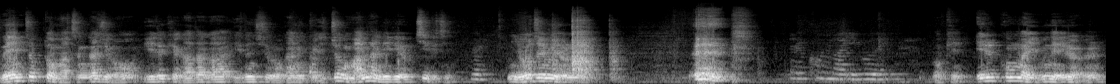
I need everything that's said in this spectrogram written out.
왼쪽도 마찬가지로 이렇게 가다가 이런 식으로 가니까 이쪽은 만날 일이 없지, 그지? 네. 요 점이 얼마? 1,2분의 1. 오케이. 1,2분의 1을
